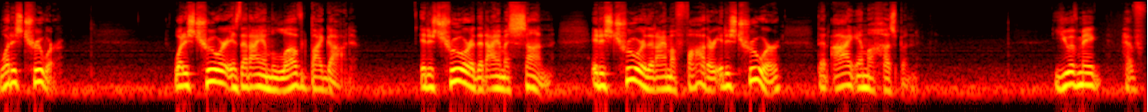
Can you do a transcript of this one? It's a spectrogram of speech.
what is truer? What is truer is that I am loved by God. It is truer that I am a son. It is truer that I am a father. It is truer that I am a husband. You have made have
